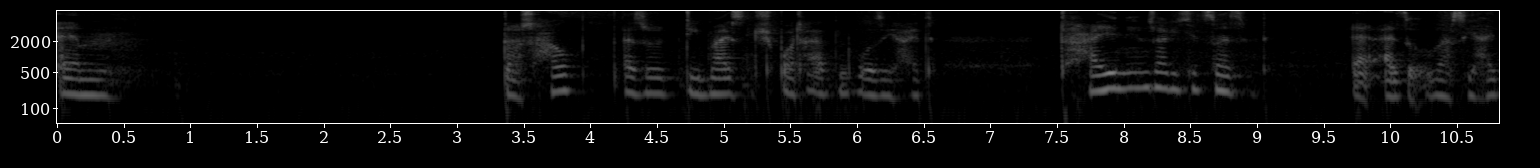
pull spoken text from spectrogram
Ähm, das Haupt, also die meisten Sportarten, wo sie halt teilnehmen, sage ich jetzt mal, sind, äh, also was sie halt,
